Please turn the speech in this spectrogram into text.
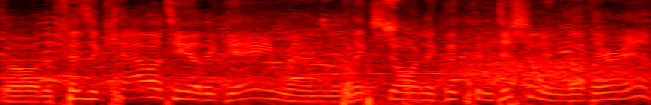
so the physicality of the game and the Knicks showing the good conditioning that they're in.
